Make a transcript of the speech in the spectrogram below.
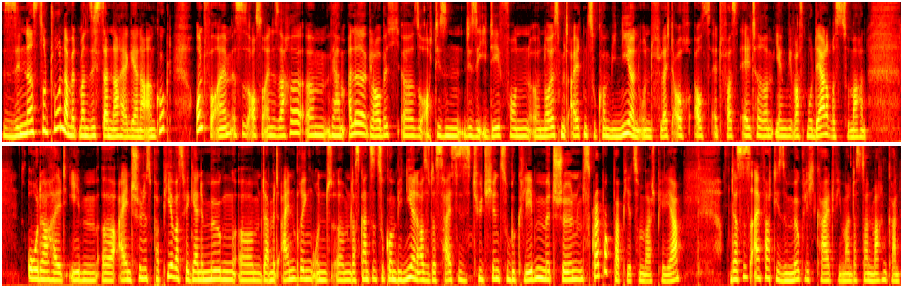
Sinn, das zu tun, damit man sich dann nachher gerne anguckt. Und vor allem ist es auch so eine Sache, ähm, wir haben alle, glaube ich, äh, so auch diesen, diese Idee von äh, Neues mit Alten zu kombinieren und vielleicht auch aus etwas Älterem irgendwie was Moderneres zu machen oder halt eben äh, ein schönes Papier, was wir gerne mögen, ähm, damit einbringen und ähm, das Ganze zu kombinieren. Also das heißt, dieses Tütchen zu bekleben mit schönem Scrapbook-Papier zum Beispiel, ja. Das ist einfach diese Möglichkeit, wie man das dann machen kann.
